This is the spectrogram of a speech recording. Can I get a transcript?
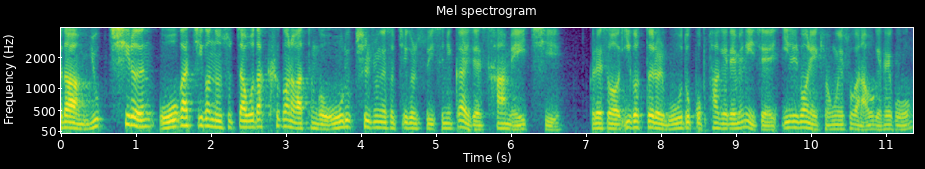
그 다음 6, 7은 5가 찍었는 숫자보다 크거나 같은 거 5, 6, 7 중에서 찍을 수 있으니까 이제 3H 그래서 이것들을 모두 곱하게 되면 이제 1번의 경우의 수가 나오게 되고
